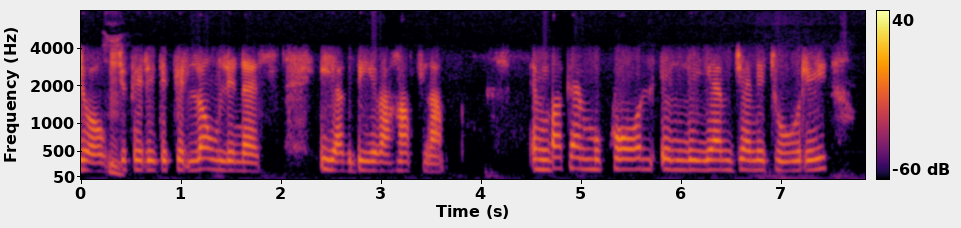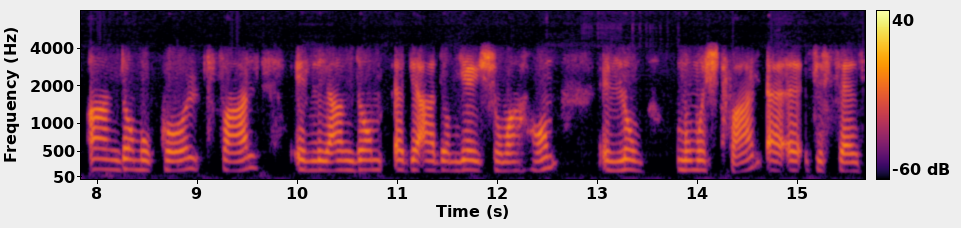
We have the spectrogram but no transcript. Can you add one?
ġew, mm. ġifieri dik il-loneliness hija kbira ħafna. Imbagħad hemm ukoll illi hemm ġenituri għandhom ukoll tfal illi għandhom qegħdi għadhom jgħixu magħhom illum mhumiex tfal eh, eh, fis-sens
